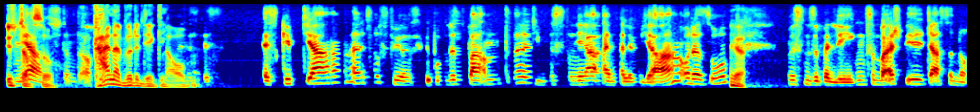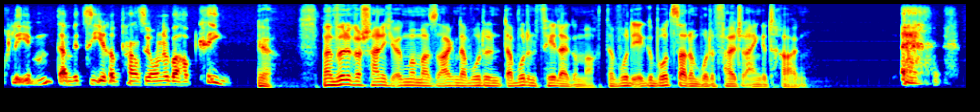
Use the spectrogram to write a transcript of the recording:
Ist Ja, doch so. Keiner würde dir glauben. Es gibt ja halt so für, für Bundesbeamte, die müssen ja einmal im Jahr oder so, Ja. müssen sie belegen zum Beispiel, dass sie noch leben, damit sie ihre Pension überhaupt kriegen. Ja. Man würde wahrscheinlich irgendwann mal sagen, da wurde, da wurde ein Fehler gemacht. Da wurde ihr Geburtsdatum wurde falsch eingetragen.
